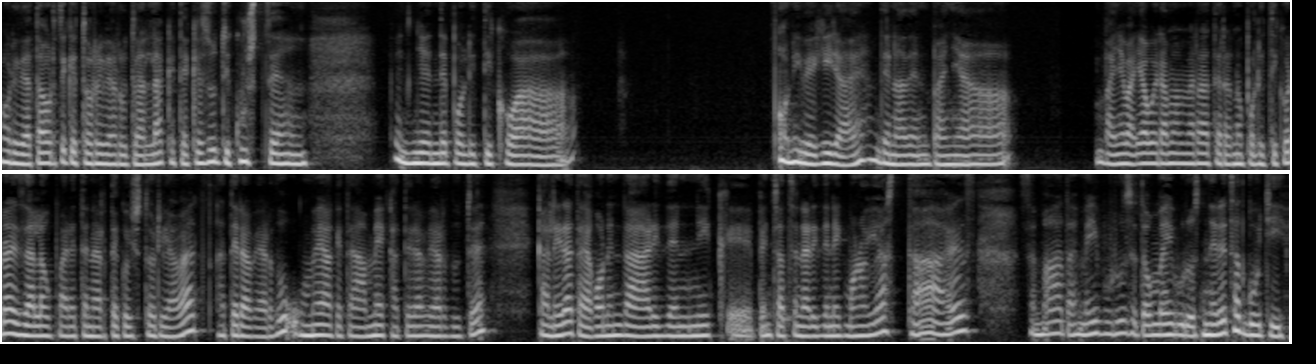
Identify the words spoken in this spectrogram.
hori da, eta hortik etorri behar dute aldaketek ez dut ikusten jende politikoa honi begira, eh? dena den, baina baina bai hau eraman behar da terreno politikora, ez da lau pareten arteko historia bat, atera behar du, umeak eta amek atera behar dute, kalera eta egonen da ari denik, e, pentsatzen ari denik, mono jazta, ez? Zema, eta emei buruz eta umei buruz, niretzat gutxi,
